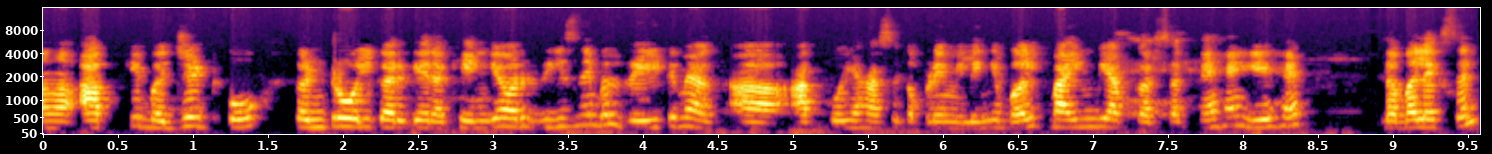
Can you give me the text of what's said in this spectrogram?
आपके बजट को कंट्रोल करके रखेंगे और रीजनेबल रेट में अ, आपको यहाँ से कपड़े मिलेंगे। बल्क बाइंग भी आप कर सकते हैं। ये है डबल एक्सल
